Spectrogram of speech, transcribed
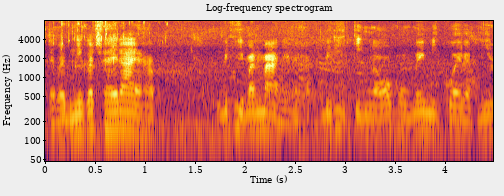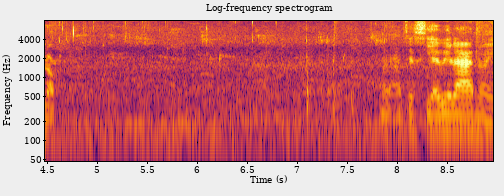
แต่แบบนี้ก็ใช้ได้ครับ วิธีบ้านๆเนี่ยนะครับ วิธีจริงเราก็คงไม่มีกลวยแบบนี้หรอก มันอาจจะเสียเวลาหน่อย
